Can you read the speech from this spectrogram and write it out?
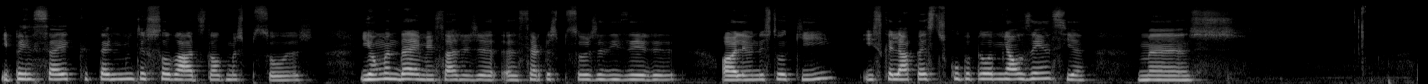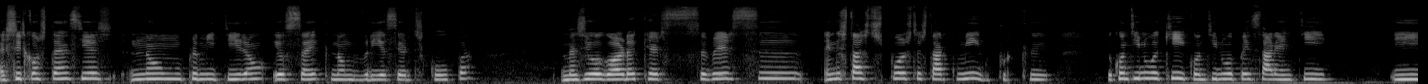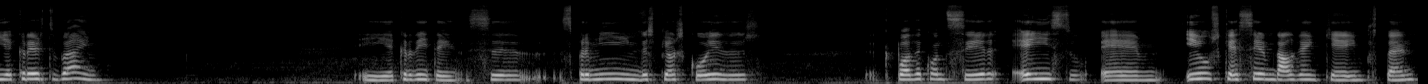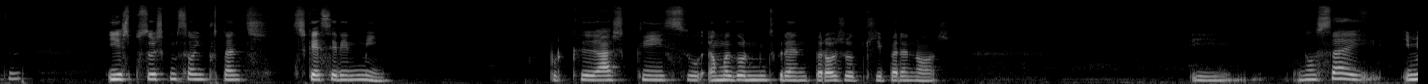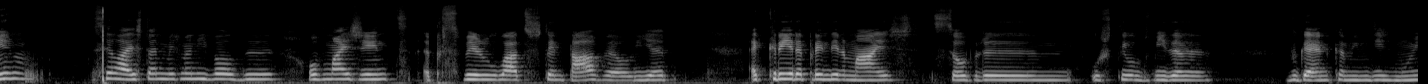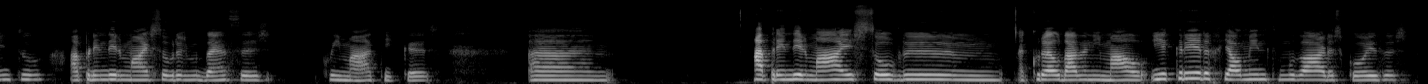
e pensei que tenho muitas saudades de algumas pessoas e eu mandei mensagens a, a certas pessoas a dizer: Olha, eu ainda estou aqui e se calhar peço desculpa pela minha ausência, mas as circunstâncias não me permitiram. Eu sei que não deveria ser desculpa, mas eu agora quero saber se ainda estás disposto a estar comigo, porque eu continuo aqui, continuo a pensar em ti e a querer-te bem. E acreditem, se, se para mim das piores coisas que pode acontecer é isso, é eu esquecer-me de alguém que é importante e as pessoas que me são importantes se esquecerem de mim. Porque acho que isso é uma dor muito grande para os outros e para nós. E não sei, e mesmo, sei lá, este ano mesmo a nível de houve mais gente a perceber o lado sustentável e a, a querer aprender mais sobre hum, o estilo de vida vegano que a mim me diz muito, a aprender mais sobre as mudanças climáticas, a, a aprender mais sobre hum, a crueldade animal e a querer realmente mudar as coisas.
